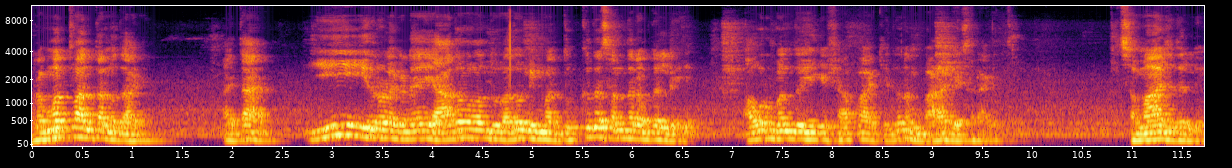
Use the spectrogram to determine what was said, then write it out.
ಬ್ರಹ್ಮತ್ವ ಅಂತ ಅನ್ನೋದಾಗಿ ಆಯಿತಾ? ಈ ಇದರೊಳಗಡೆ ಯಾವುದೋ ಒಂದು, ಅದು ನಿಮ್ಮ ದುಃಖದ ಸಂದರ್ಭದಲ್ಲಿ ಅವರು ಬಂದು ಹೀಗೆ ಶಾಪ ಹಾಕಿದ್ದು ನಮ್ಗೆ ಭಾಳ ಬೇಸರ ಆಗುತ್ತೆ. ಸಮಾಜದಲ್ಲಿ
